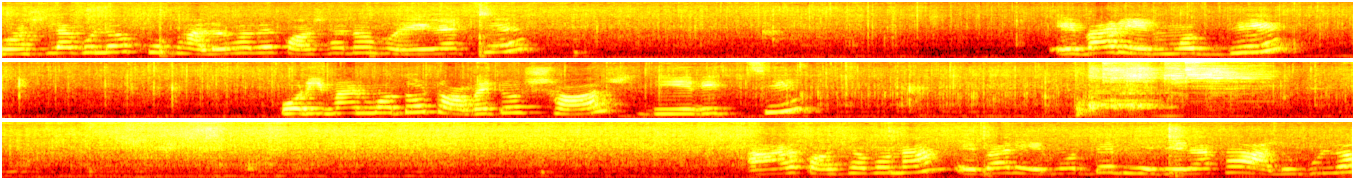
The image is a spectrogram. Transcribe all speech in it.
মশলাগুলো খুব ভালোভাবে কষানো হয়ে গেছে। এবার এর মধ্যে পরিমাণ মতো টমেটোর সস দিয়ে দিচ্ছি। আর কষাবো না। এবার এর মধ্যে ভেজে রাখা আলুগুলো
